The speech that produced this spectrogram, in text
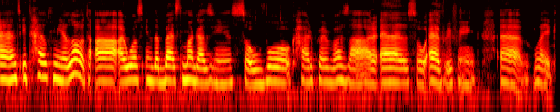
and it helped me a lot. Uh, I was in the best magazines, so Vogue, Harper Bazaar, Elle, so everything. Um, like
